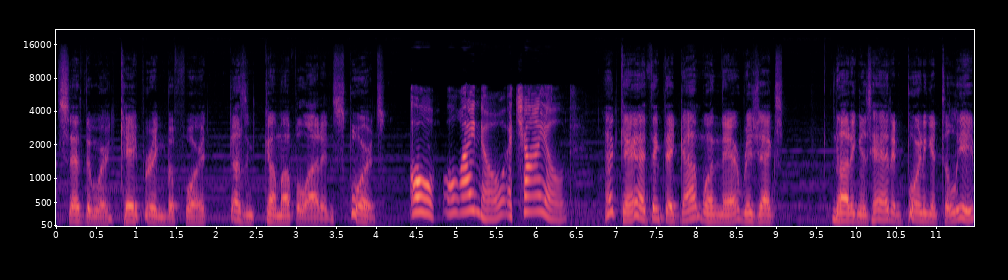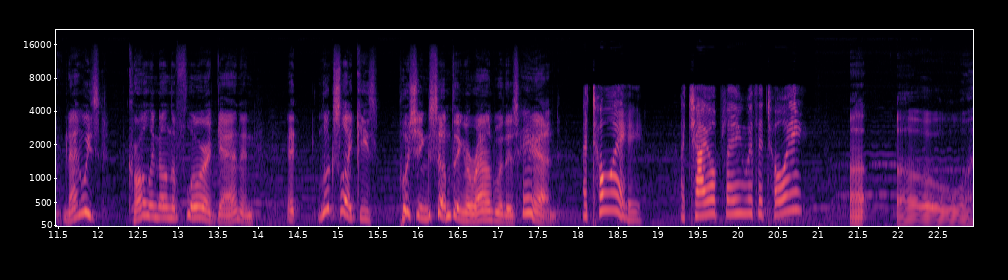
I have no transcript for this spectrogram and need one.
said the word capering before. It doesn't come up a lot in sports. Oh, oh, I know, a child. Okay, I think they got one there. Rizhak's nodding his head and pointing at Taliep. Now he's crawling on the floor again, and it looks like he's pushing something around with his hand. A toy. A child playing with a toy? Uh oh.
